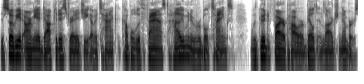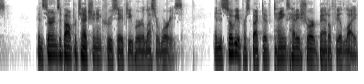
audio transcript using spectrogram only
The Soviet Army adopted a strategy of attack coupled with fast, highly maneuverable tanks with good firepower built in large numbers. Concerns about protection and crew safety were lesser worries. In the Soviet perspective, tanks had a short battlefield life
